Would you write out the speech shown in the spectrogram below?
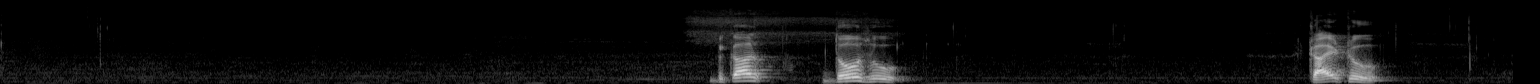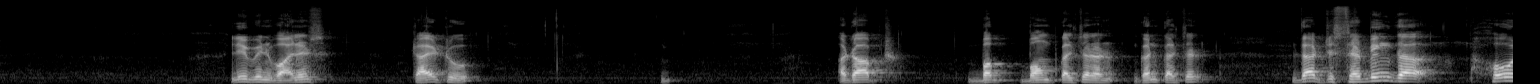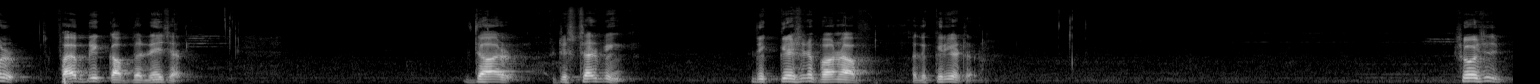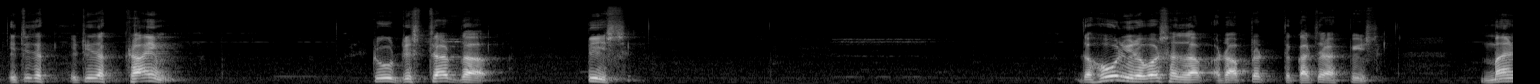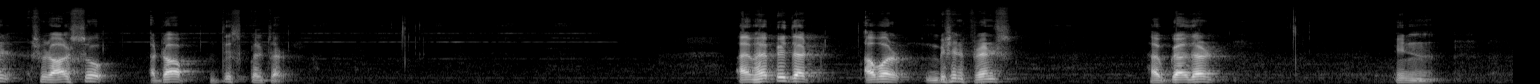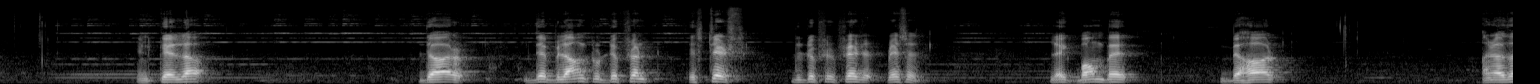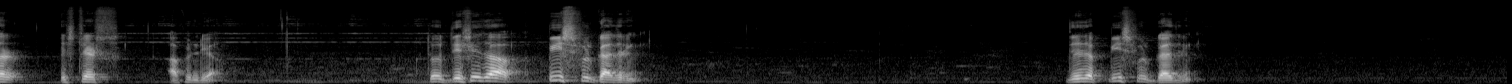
Because those who try to live in violence, try to adopt bomb culture and gun culture, they are disturbing the whole fabric of the nature. They are disturbing the creation plan of the Creator. So it is a crime to disturb the peace. The whole universe has adopted the culture of peace. Man should also adopt this culture. I am happy that our mission friends have gathered in Kerala they belong to different states, to different places, like Bombay, Bihar, and other states of India. So this is a peaceful gathering. This is a peaceful gathering.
